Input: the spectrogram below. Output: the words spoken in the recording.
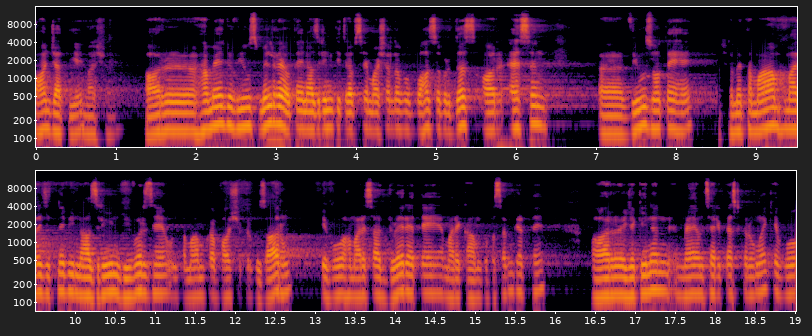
पहुँच जाती है। और हमें जो व्यूज़ मिल रहे होते हैं नाजरीन की तरफ़ से, माशाल्लाह वो बहुत ज़बरदस्त और एहसन व्यूज़ होते हैं। तो मैं तमाम हमारे जितने भी नाजरीन व्यूवर्स हैं, उन तमाम का बहुत शुक्रगुजार हूँ कि वो हमारे साथ जुड़े रहते हैं, हमारे काम को पसंद करते हैं। और यकीनन मैं उनसे रिक्वेस्ट करूँगा कि वो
